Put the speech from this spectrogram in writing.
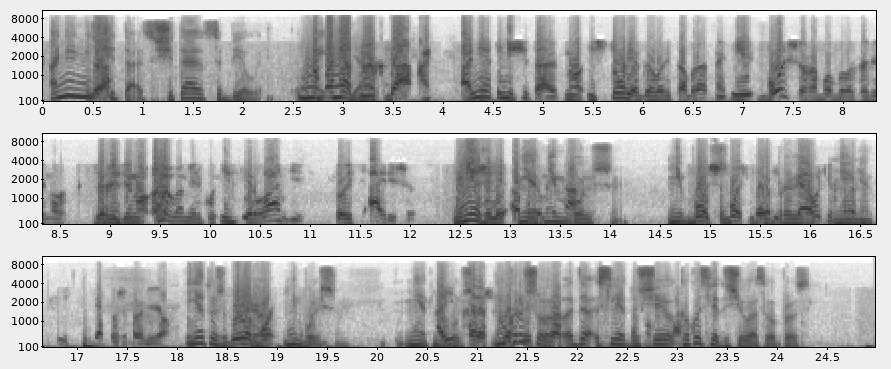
они не да. считаются, считаются белые. Ну, понятно, да, а, они это не считают, но история говорит обратно. И больше рабов было заведено, завезено в Америку из Ирландии, то есть айришев, нежели Нет, не больше. Не больше, больше. больше я проверял. Я, очень не, нет. я тоже проверял. Я тоже было проверял. Больше. Не больше. Нет, не а больше. Хорошо, ну хорошо, да, следующий. Какой следующий у вас вопрос?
